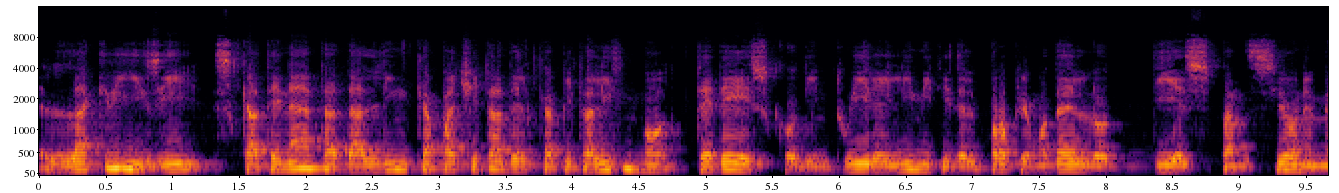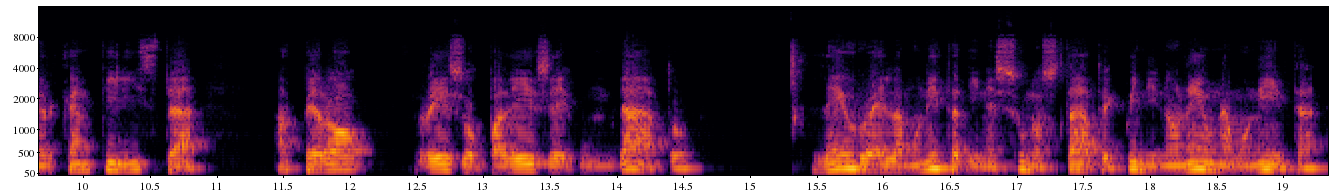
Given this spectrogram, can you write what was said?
La crisi, scatenata dall'incapacità del capitalismo tedesco di intuire i limiti del proprio modello di espansione mercantilista, ha però reso palese un dato: l'euro è la moneta di nessuno Stato e quindi non è una moneta.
